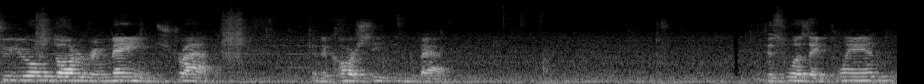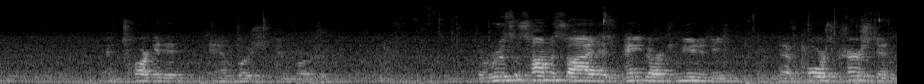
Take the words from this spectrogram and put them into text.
two-year-old daughter remained strapped in the car seat in the back. This was a planned and targeted ambush and murder. The ruthless homicide has pained our community, and of course Kirsten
